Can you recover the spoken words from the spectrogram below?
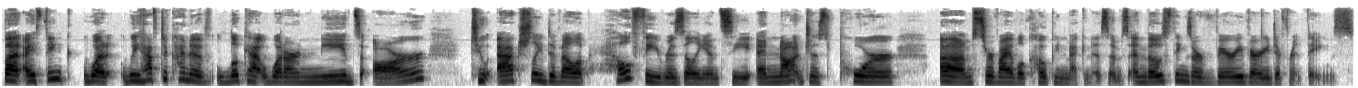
But I think what we have to kind of look at what our needs are to actually develop healthy resiliency and not just poor um, survival coping mechanisms. And those things are very, very different things.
